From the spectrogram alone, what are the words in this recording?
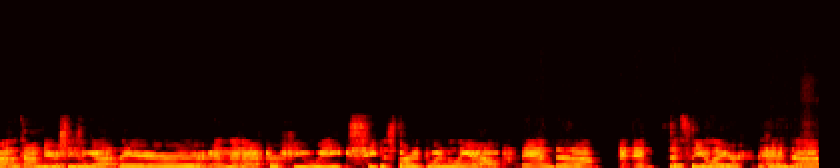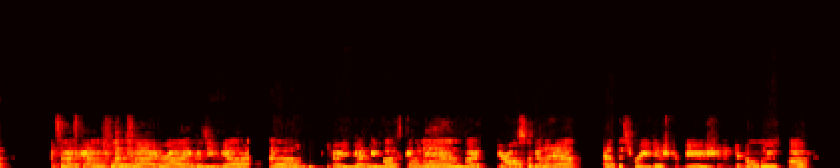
about the time deer season got there, and then after a few weeks, he just started dwindling out, and um, and said, "See you later." And uh, and so that's kind of the flip side, right? Because you've got um, you know you've got new bucks coming in, but you're also going to have have this redistribution. You're going to lose bucks,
